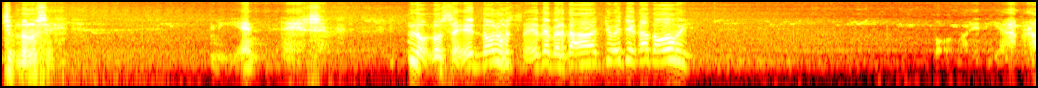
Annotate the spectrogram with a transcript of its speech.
Yo no lo sé. Mientes. No lo sé, no lo sé, de verdad. Yo he llegado hoy. Pobre diablo.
